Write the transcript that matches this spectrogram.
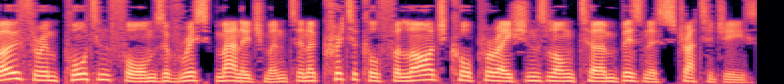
Both are important forms of risk management and are critical for large corporations' long-term business strategies.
